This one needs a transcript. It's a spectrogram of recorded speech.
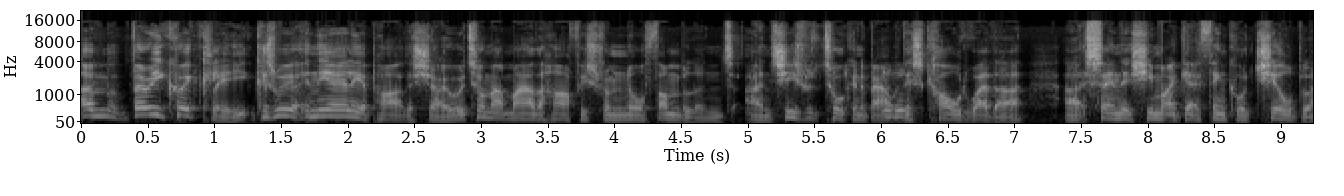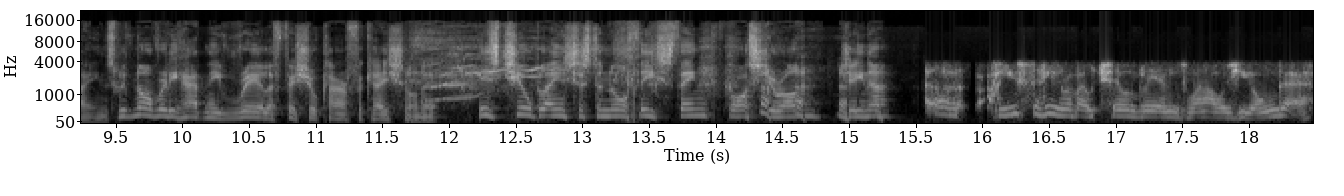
Um, very quickly, because we were in the earlier part of the show, we were talking about my other half who's from Northumberland, and she was talking about Mm-hmm. this cold weather, uh, saying that she might get a thing called chilblains. We've not really had any real official clarification on it. Is chilblains just a northeast thing? Whilst you're on, Gina? Uh, I used to hear about chilblains when I was younger,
